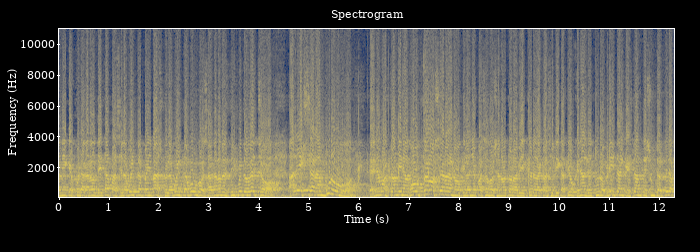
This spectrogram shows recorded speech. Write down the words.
también que fuera ganador de etapas en la Vuelta al País Vasco, en la Vuelta a Burgos, ha ganado el circuito derecho, Alex Aramburu. Tenemos también a Gonzalo Serrano, que el año pasado se anotó la victoria de la clasificación general del Tour Britain, que está ante su tercera,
